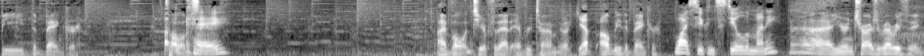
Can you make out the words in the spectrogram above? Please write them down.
be the banker. That's all I'm saying. Okay, I volunteer for that every time. They're like, yep, I'll be the banker. why? So you can steal the money? Ah, you're in charge of everything.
